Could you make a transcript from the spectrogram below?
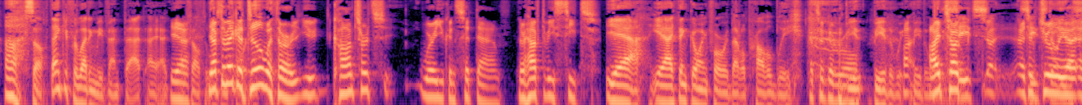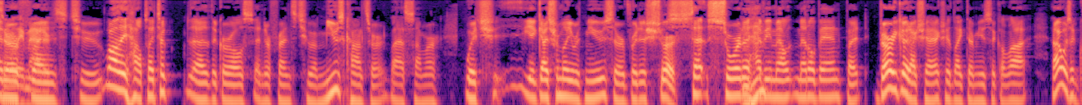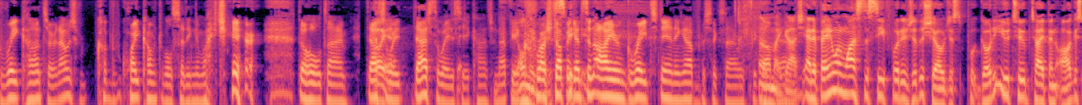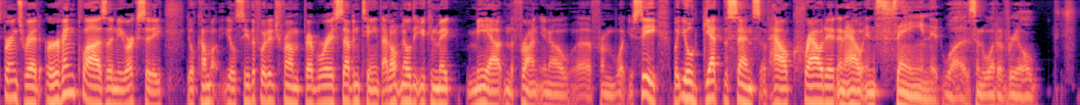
Uh, so thank you for letting me vent that. I, I, Yeah, I felt it you have was to make a deal with her. You concerts where you can sit down. There have to be seats. Yeah, yeah. I think going forward that'll probably That's a good be, rule. be the be the way. I took Seats- uh, I took Julia and her matter. friends to. Well, it helps. I took uh, the girls and their friends to a Muse concert last summer. Which you guys familiar with Muse? They're a British Sure. sort of heavy metal band, but very good. Actually, I actually like their music a lot. That was a great concert. I was com- quite comfortable sitting in my chair the whole time. That's Oh, the yeah. way. That's the way to see a concert, not being crushed up against an iron grate, standing up for six hours. Oh my gosh! And if anyone wants to see footage of the show, just put, go to YouTube, type in August Burns Red, Irving Plaza, New York City. You'll come, you'll see the footage from February seventeenth. I don't know that you can make me out in the front, you know, uh, from what you see, but you'll get the sense of how crowded and how insane it was, and what a real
